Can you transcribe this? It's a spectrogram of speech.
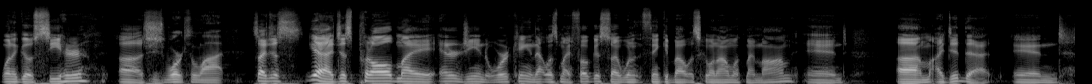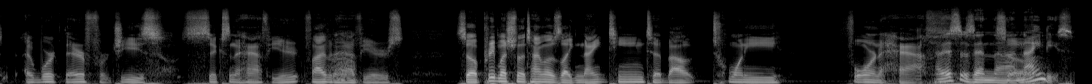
want to go see her. Uh, she- worked a lot. so I just yeah, I just put all my energy into working, and that was my focus. So I wouldn't think about what's going on with my mom, and um, I did that, and I worked there for geez six and a half years, five and a half years. So pretty much from the time I was like 19 to about 24 and a half. Now, this is in the So- 90s,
